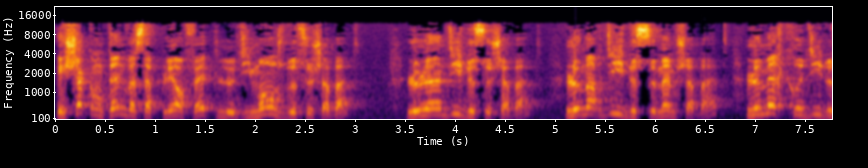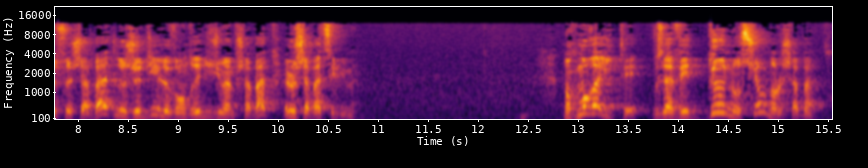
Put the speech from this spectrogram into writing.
et chaque antenne va s'appeler en fait le dimanche de ce Shabbat, le lundi de ce Shabbat, le mardi de ce même Shabbat, le mercredi de ce Shabbat, le jeudi et le vendredi du même Shabbat, et le Shabbat c'est lui-même. Donc moralité, vous avez deux notions dans le Shabbat.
